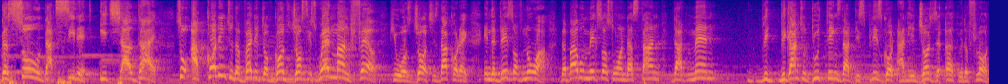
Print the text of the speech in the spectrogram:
The soul that sinneth it shall die. So according to the verdict of God's justice when man fell he was judged. Is that correct? In the days of Noah the Bible makes us to understand that men be began to do things that displeased God and he judged the earth with a flood.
